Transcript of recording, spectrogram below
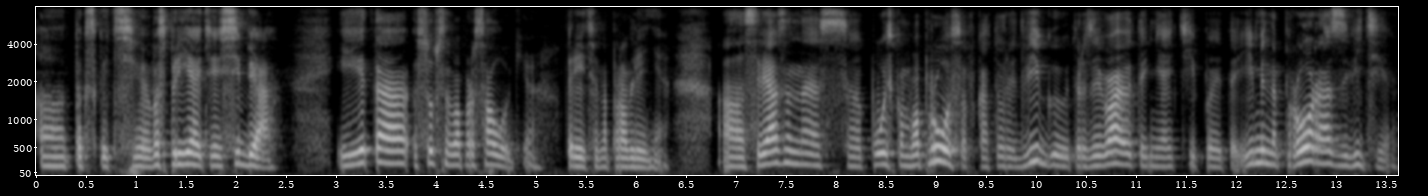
так сказать, восприятия себя. И это, собственно, вопросология третье направление, а, связанное с поиском вопросов, которые двигают, развивают энеотипы. Это именно про развитие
